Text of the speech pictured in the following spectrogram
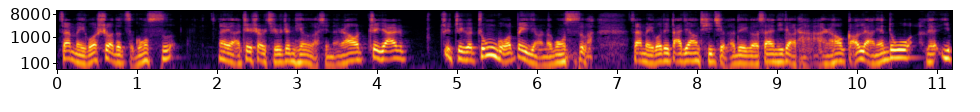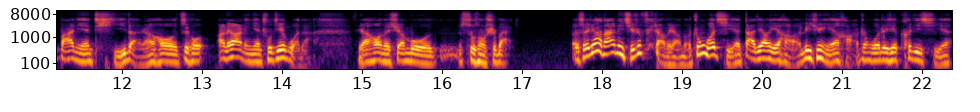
在美国设的子公司。哎呀，这事儿其实真挺恶心的。然后这家。这这个中国背景的公司吧，在美国对大疆提起了这个三三七调查，然后搞了两年多，一八年提的，然后最后二零二零年出结果的，然后呢宣布诉讼失败。呃，所以这样的案例其实非常非常多。中国企业大疆也好，立讯也好，中国这些科技企业、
